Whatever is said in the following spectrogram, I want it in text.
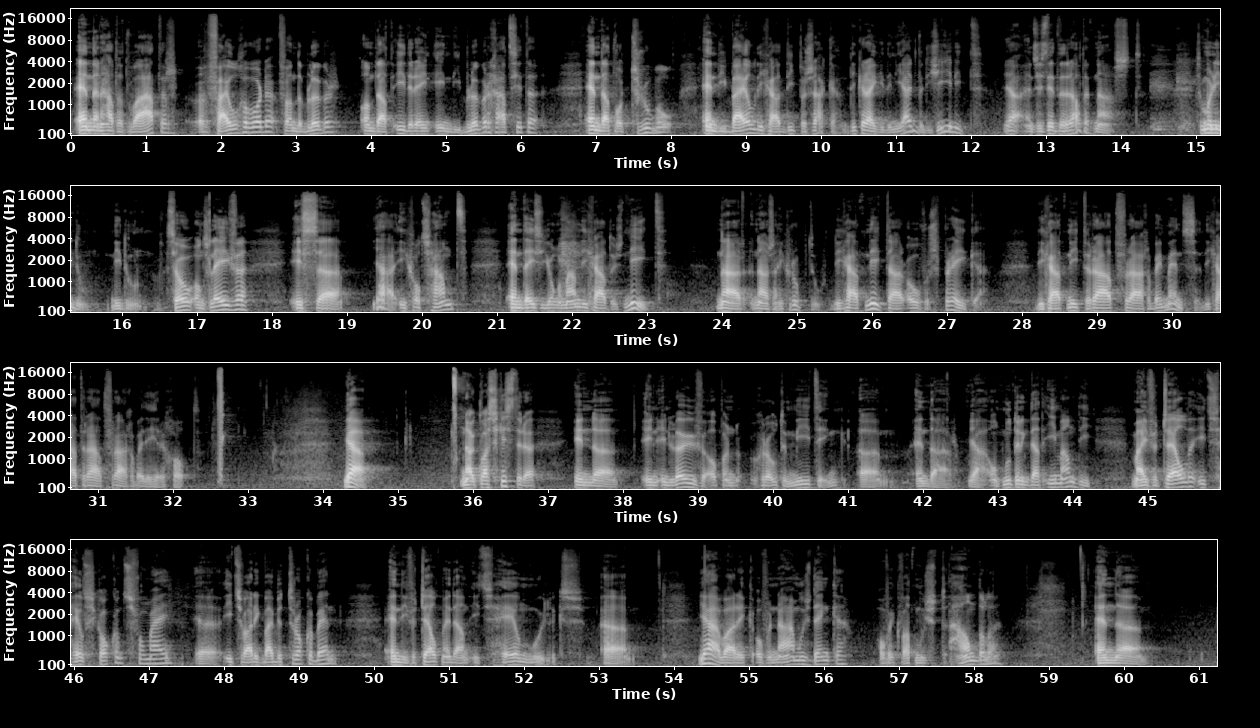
En dan had het water eh, vuil geworden van de blubber, omdat iedereen in die blubber gaat zitten. En dat wordt troebel. En die bijl die gaat dieper zakken. Die krijg je er niet uit, maar die zie je niet. Ja, en ze zitten er altijd naast. Dat moet niet doen. Niet doen. Zo, ons leven is uh, ja, in Gods hand. En deze jonge man die gaat dus niet naar, naar zijn groep toe. Die gaat niet daarover spreken. Die gaat niet raad vragen bij mensen. Die gaat raad vragen bij de Heere God. Ja, nou ik was gisteren in, uh, in, in Leuven op een grote meeting. Um, en daar ja, ontmoette ik dat iemand die mij vertelde iets heel schokkends voor mij. Uh, iets waar ik bij betrokken ben. En die vertelt mij dan iets heel moeilijks. Uh, ja, waar ik over na moest denken. Of ik wat moest handelen. En uh,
